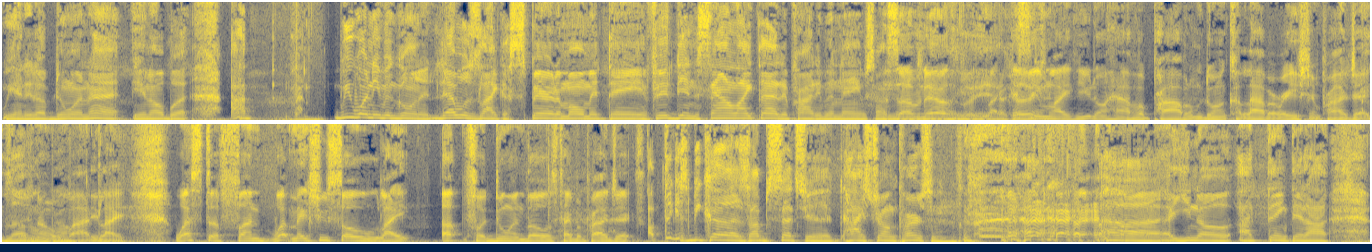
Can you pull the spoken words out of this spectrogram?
we ended up doing that, you know. But I. We wasn't even going to. That was like a spare of the moment thing. If it didn't sound like that, it probably been named something. Something else, you know, but yeah. Like, it cause- seems like you don't have a problem doing collaboration projects Love with 'em, bro. nobody. Like, what's the fun? What makes you so like up for doing those type of projects? I think it's because I'm such a high strung person. uh, you know, I think that I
